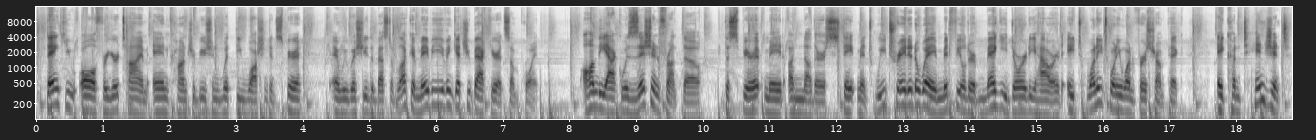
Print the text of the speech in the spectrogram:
Thank you all for your time and contribution with the Washington Spirit, and we wish you the best of luck and maybe even get you back here at some point. On the acquisition front, though, the Spirit made another statement. We traded away midfielder Maggie Dougherty Howard, a 2021 first round pick, a contingent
